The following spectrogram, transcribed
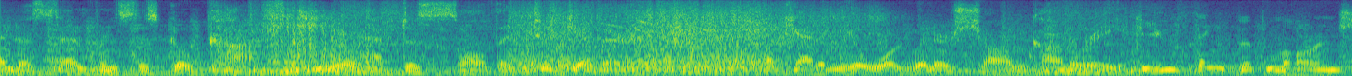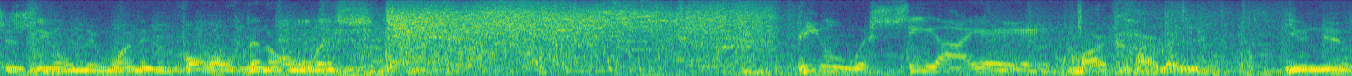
and a San Francisco cop will have to solve it together. Academy Award winner Sean Connery. Do you think that Lawrence is the only one involved in all this? Deal with CIA. Mark Harmon. You knew.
